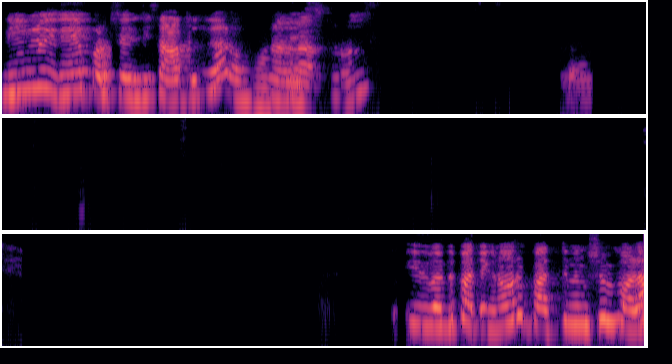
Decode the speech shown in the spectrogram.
நீங்களும் இதே போல செஞ்சு சாப்பிடுங்க ரொம்ப நல்லா இருக்கும். இது வந்து பாத்தீங்கன்னா ஒரு பத்து நிமிஷம் போல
